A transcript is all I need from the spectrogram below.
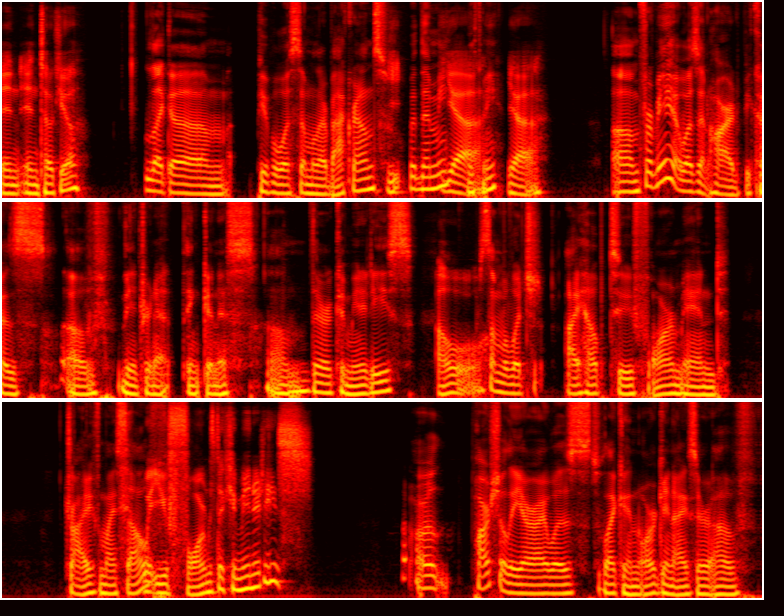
in in Tokyo? like um people with similar backgrounds Y- within me Yeah. with me Yeah. um for me it wasn't hard because of the internet thank goodness um there are communities Oh. some of which i helped to form and drive myself Wait, you formed the communities? or partially or i was like an organizer of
